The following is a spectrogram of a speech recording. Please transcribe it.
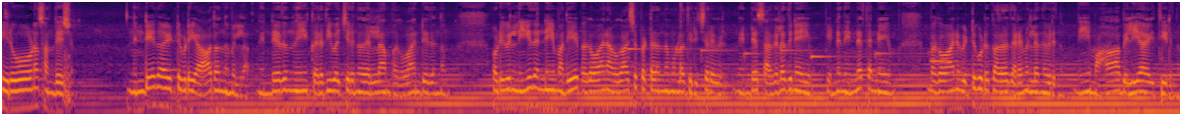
തിരുവോണ സന്ദേശം. നിന്റേതായിട്ട് ഇവിടെ യാതൊന്നുമില്ല. നിന്റേതെന്ന് നീ കരുതി വച്ചിരുന്നതെല്ലാം ഭഗവാന്റേതെന്നും ഒടുവിൽ നീ തന്നെയും അതേ ഭഗവാൻ അവകാശപ്പെട്ടതെന്നുമുള്ള തിരിച്ചറിവിൽ നിന്റെ സകലതിനെയും പിന്നെ നിന്നെ തന്നെയും ഭഗവാന് വിട്ടുകൊടുക്കാതെ തരമില്ലെന്ന് വരുന്നു. നീ മഹാബലിയായിത്തീരുന്നു.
